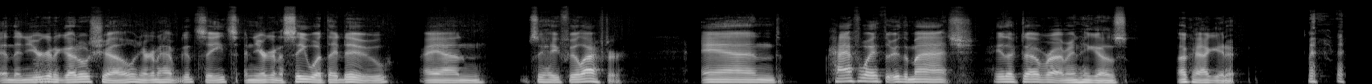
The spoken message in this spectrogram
and then you're to go to a show and you're to have good seats and you're to see what they do and see how you feel after. And halfway through the match, he looked over at me and he goes, okay, I get it.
